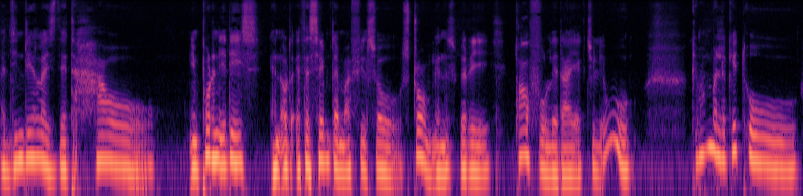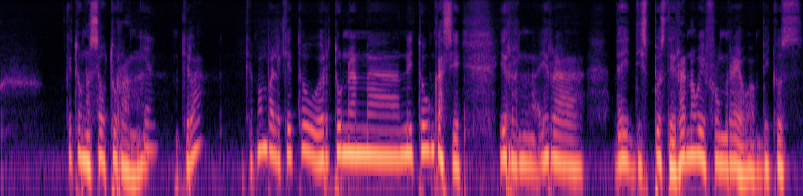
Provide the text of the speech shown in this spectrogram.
I didn't realize that how important it is and at the same time I feel so strong and it's very powerful that I actually oh ke mambale ke tō ke tō na sauturanga. Yeah. ke la ke mambale ke tō er na ni tō ngasi ira ira they dispersed they ran away from Rewa because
